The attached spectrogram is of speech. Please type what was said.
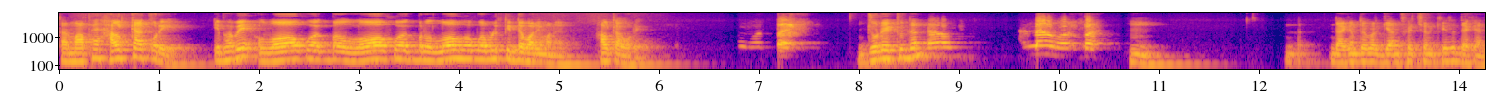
তার মাথায় হালকা করে এভাবে আল্লাহু আকবার আল্লাহু আকবার আল্লাহু আকবার বলে তিনটা বাড়ি মানেন, হালকা করে। জোরে একটু দেন। হুম। দেখেন তো এবার জ্ঞান ফিরছেন কি দেখেন।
